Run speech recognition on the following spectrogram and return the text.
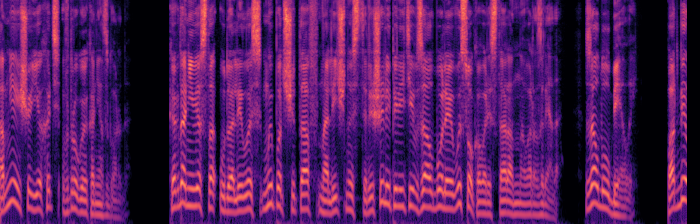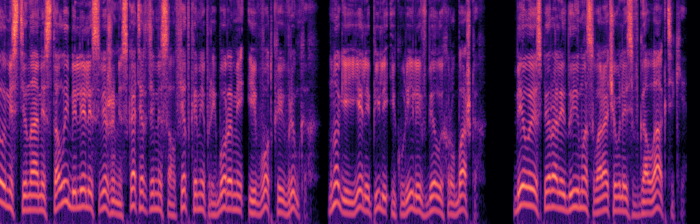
а мне еще ехать в другой конец города. Когда невеста удалилась, мы, подсчитав наличность, решили перейти в зал более высокого ресторанного разряда. Зал был белый. Под белыми стенами столы белели свежими скатертями, салфетками, приборами и водкой в рюмках. Многие ели, пили и курили в белых рубашках. Белые спирали дыма сворачивались в галактике.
